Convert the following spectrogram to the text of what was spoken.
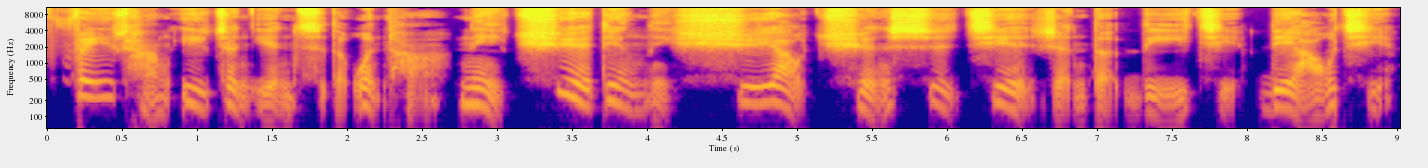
非常义正言辞的问他：“你确定你需要全世界人的理解、了解、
